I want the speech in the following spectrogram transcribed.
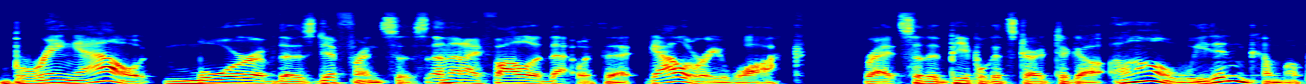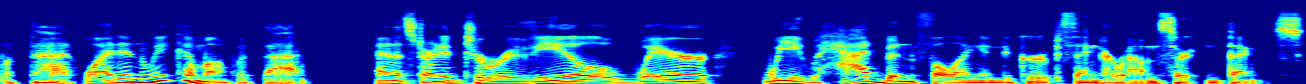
bring out more of those differences. And then I followed that with the gallery walk, right? So that people could start to go, oh, we didn't come up with that. Why didn't we come up with that? And it started to reveal where we had been falling into groupthink around certain things.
